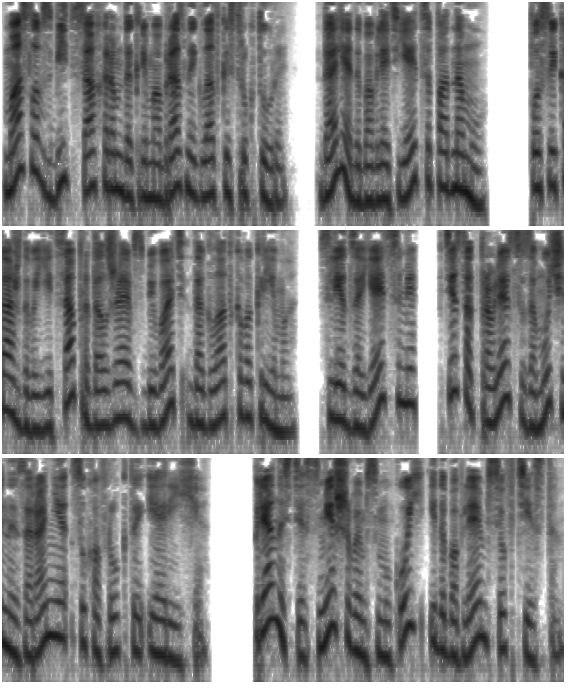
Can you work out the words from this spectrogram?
Масло взбить с сахаром до кремообразной гладкой структуры. Далее добавлять яйца по одному. После каждого яйца продолжая взбивать до гладкого крема. Вслед за яйцами в тесто отправляются замоченные заранее сухофрукты и орехи. Пряности смешиваем с мукой и добавляем все в тесто.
